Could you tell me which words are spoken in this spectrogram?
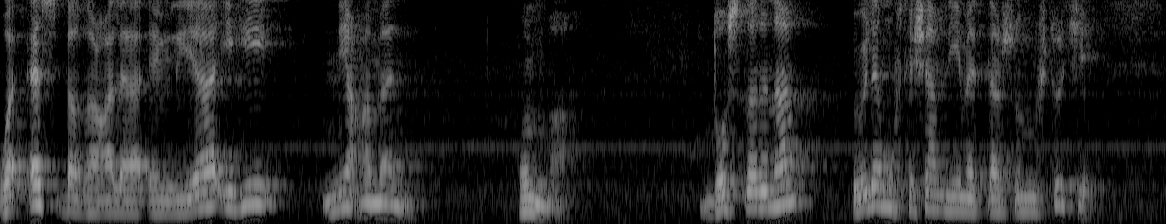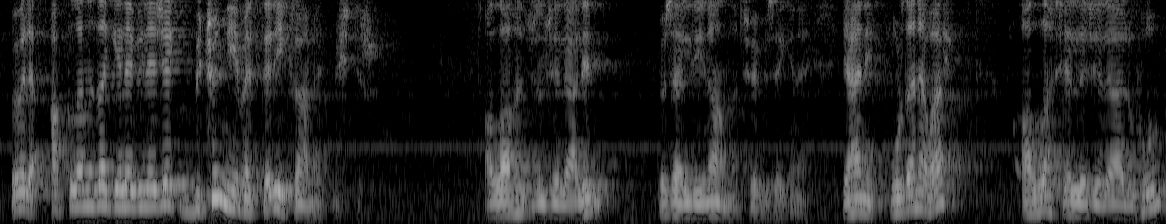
ve esbagha ala evliyaihi ni'amen humma dostlarına öyle muhteşem nimetler sunmuştur ki böyle aklınıza gelebilecek bütün nimetleri ikram etmiştir. Allahu Zülcelal'in özelliğini anlatıyor bize yine. Yani burada ne var? Allah Celle Celaluhu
